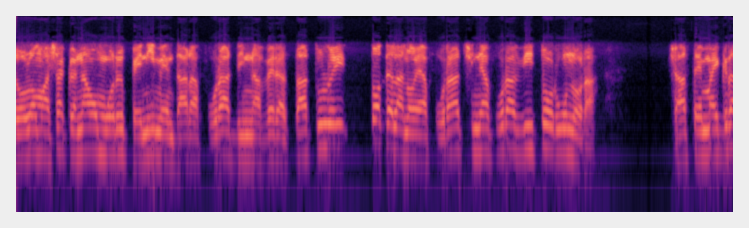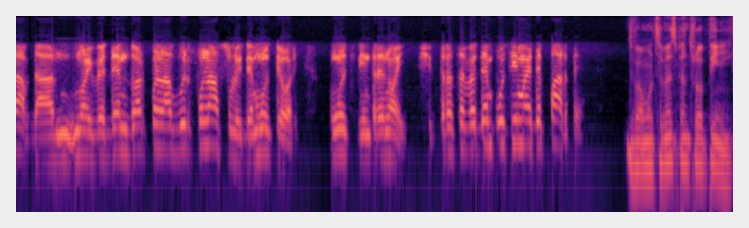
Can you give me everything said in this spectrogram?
o luăm așa că n-a omorât pe nimeni, dar a furat din averea statului, tot de la noi a furat și ne-a furat viitorul unora. Și asta e mai grav, dar noi vedem doar până la vârful nasului de multe ori. Mulți dintre noi. Și trebuie să vedem puțin mai departe. Vă mulțumesc pentru opinii.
